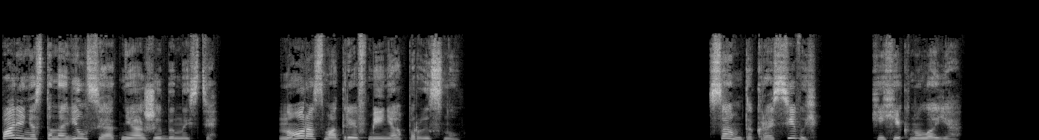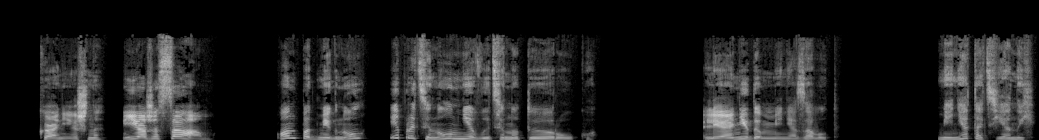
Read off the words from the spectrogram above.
Парень остановился от неожиданности, но, рассмотрев меня, прыснул. «Сам-то красивый?» — хихикнула я. «Конечно, я же сам!» Он подмигнул и протянул мне вытянутую руку. «Леонидом меня зовут». «Меня Татьяной».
